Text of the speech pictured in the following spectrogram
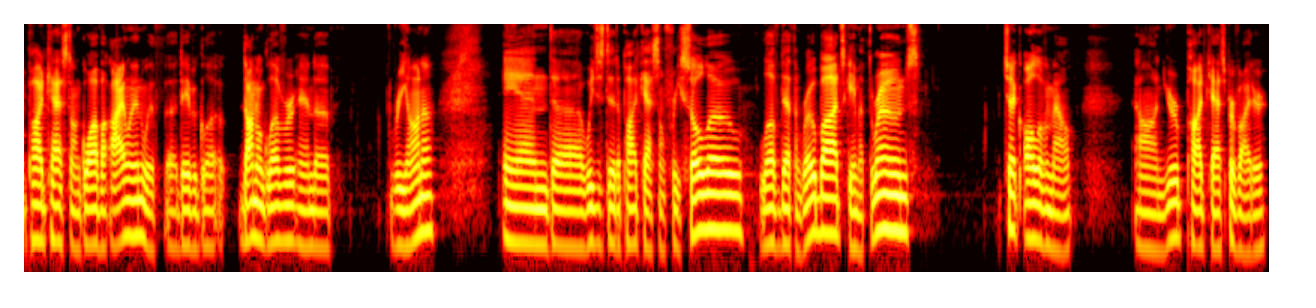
podcast on Guava Island with uh, David Glo- Donald Glover and uh, Rihanna. And uh, we just did a podcast on Free Solo, Love, Death, and Robots, Game of Thrones. Check all of them out on your podcast provider.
